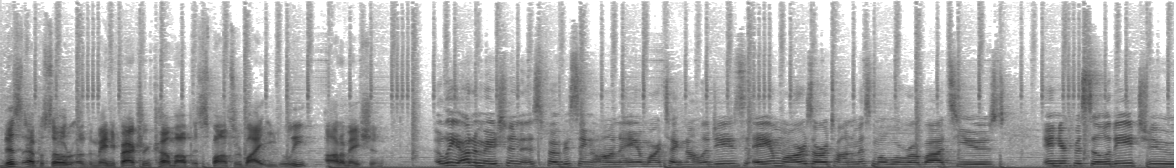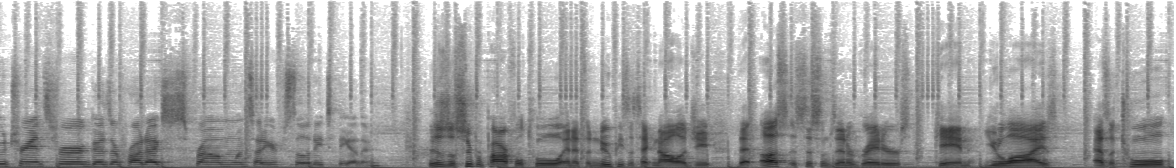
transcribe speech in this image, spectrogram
this episode of the Manufacturing Come Up is sponsored by Elite Automation. Elite Automation is focusing on AMR technologies. AMRs are autonomous mobile robots used in your facility to transfer goods or products from one side of your facility to the other. This is a super powerful tool and it's a new piece of technology that us as systems integrators can utilize as a tool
